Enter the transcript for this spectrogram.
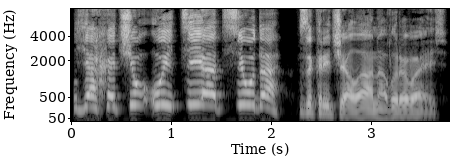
«Я хочу уйти отсюда!» — закричала она, вырываясь.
